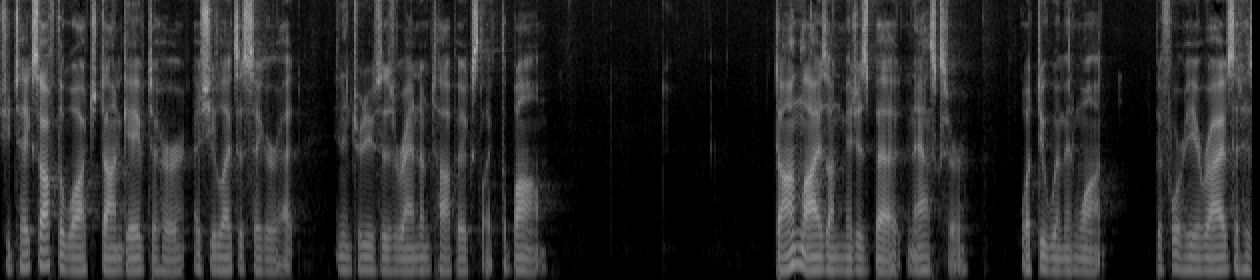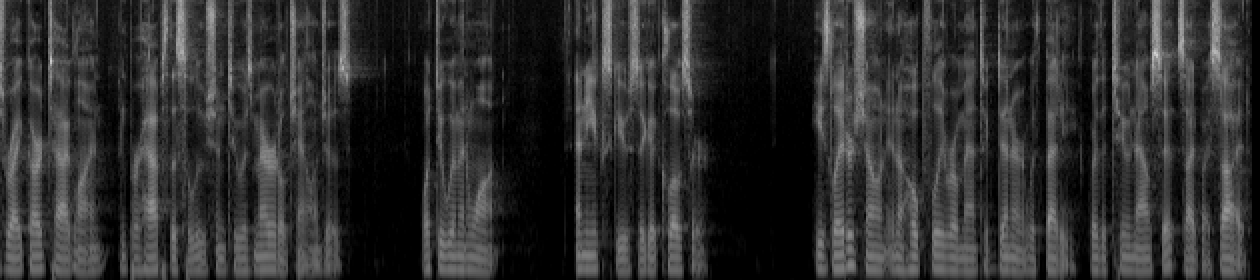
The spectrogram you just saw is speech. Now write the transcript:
She takes off the watch Don gave to her as she lights a cigarette and introduces random topics like the bomb. Don lies on Midge's bed and asks her, What do women want? before he arrives at his right guard tagline and perhaps the solution to his marital challenges. What do women want? Any excuse to get closer. He's later shown in a hopefully romantic dinner with Betty, where the two now sit side by side.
